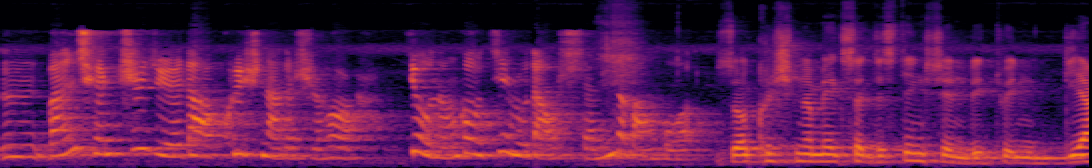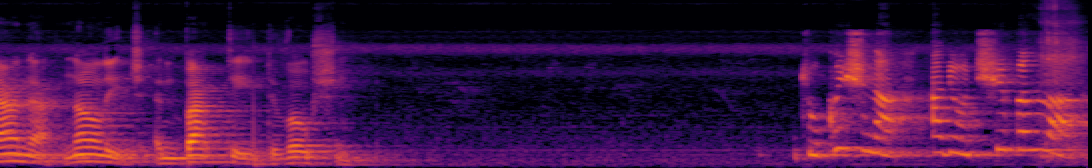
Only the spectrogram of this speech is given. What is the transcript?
嗯完全知觉到 Krishna 的时候，就能够进入到神的王国。 So Krishna makes a distinction between jnana, knowledge, and bhakti, devotion. 主 Krishna 他就区分了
